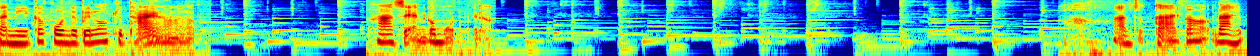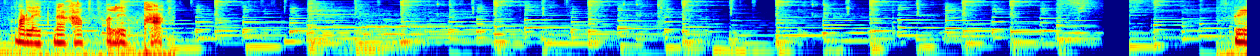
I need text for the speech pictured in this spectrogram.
อันนี้ก็คงจะเป็นรอบสุดท้ายแล้วนะครับห้าแสนก็หมดไปแล้วอันสุดท้ายก็ได้เมล็ดนะครับ เมล็ดผัก นี่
